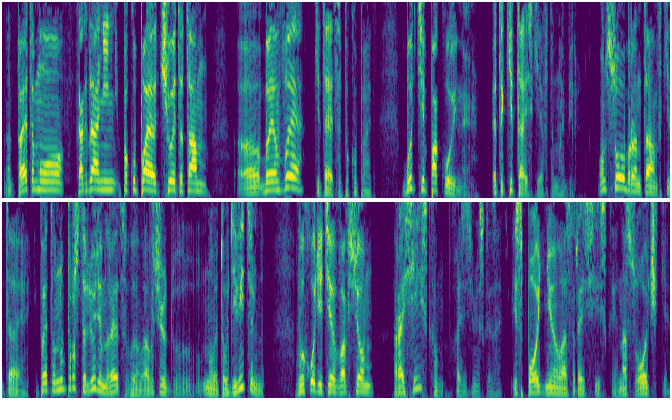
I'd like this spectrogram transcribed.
Вот, поэтому, когда они покупают что-то там, э, BMW, китайцы покупают, будьте покойны, это китайский автомобиль. Он собран там, в Китае. И поэтому, ну, просто людям нравится BMW. А вы что, ну, это удивительно. Вы ходите во всем российском, хотите мне сказать? Исподнее у вас российское, носочки,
